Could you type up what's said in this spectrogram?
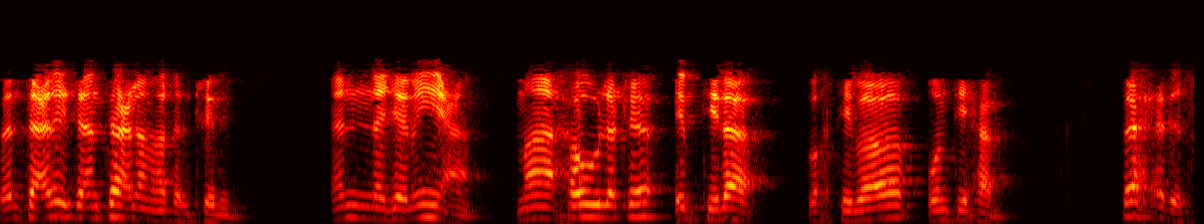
فأنت عليك أن تعلم أخي الكريم أن جميع ما حولك ابتلاء واختبار وامتحان. فاحرص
